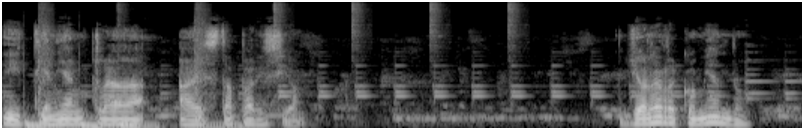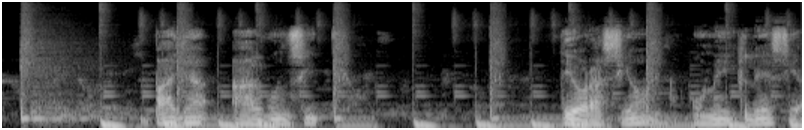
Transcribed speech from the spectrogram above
y tiene anclada a esta aparición. Yo le recomiendo, vaya a algún sitio de oración, una iglesia,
